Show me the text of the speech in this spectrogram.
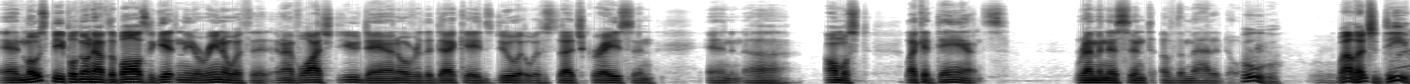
And most people don't have the balls to get in the arena with it. And I've watched you, Dan, over the decades do it with such grace and and uh, almost like a dance, reminiscent of the matador. Ooh, wow, that's deep.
